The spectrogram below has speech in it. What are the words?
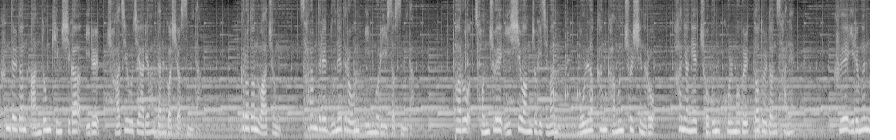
흔들던 안동 김씨가 이를 좌지우지하려 한다는 것이었습니다. 그러던 와중 사람들의 눈에 들어온 인물이 있었습니다. 바로 전주의 이씨 왕족이지만 몰락한 가문 출신으로 한양의 좁은 골목을 떠돌던 사내. 그의 이름은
